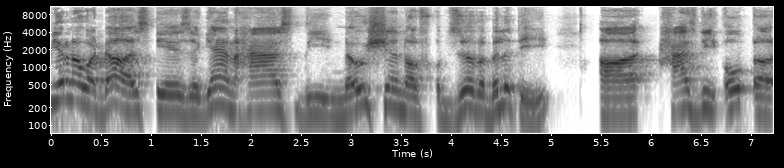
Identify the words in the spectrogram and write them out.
PeerNova does is again has the notion of observability uh, has the uh,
